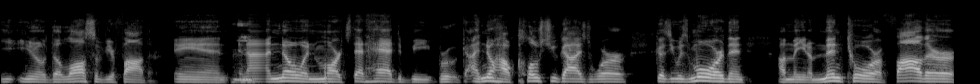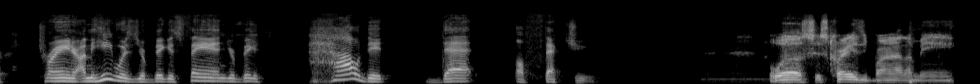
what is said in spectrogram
you, you know the loss of your father and mm-hmm. and i know in march that had to be brutal i know how close you guys were because he was more than I mean, a mentor, a father, trainer. I mean, he was your biggest fan, your biggest. How did that affect you? Well, it's crazy, Brian. I mean,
